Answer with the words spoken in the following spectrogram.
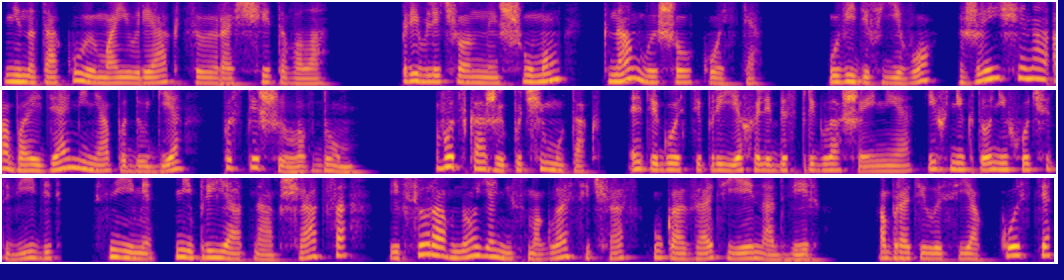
не на такую мою реакцию рассчитывала. Привлеченный шумом, к нам вышел Костя. Увидев его, женщина, обойдя меня по дуге, поспешила в дом. «Вот скажи, почему так? Эти гости приехали без приглашения, их никто не хочет видеть, с ними неприятно общаться, и все равно я не смогла сейчас указать ей на дверь». Обратилась я к Косте,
